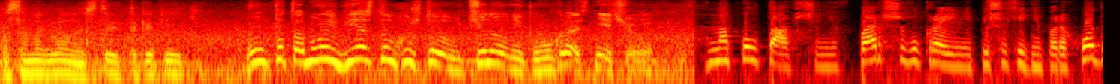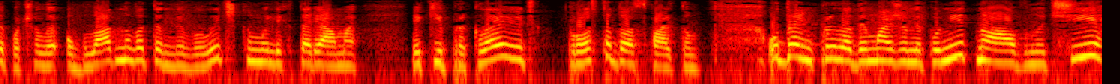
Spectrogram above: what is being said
А самое главное, стоит по копейке. Ну, потому і без толку, что чиновникам украсть нечего. На Полтавщині вперше в Україні пішохідні переходи почали обладнувати невеличкими ліхтарями, які приклеюють просто до асфальту. У день прилади майже непомітно, а вночі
